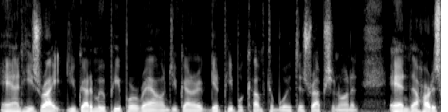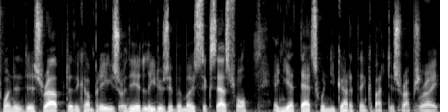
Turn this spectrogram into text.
And he's right. You've got to move people around. You've got to get people comfortable with disruption on it. And the hardest one to disrupt are the companies or the leaders who've been most successful. And yet, that's when you got to think about disruption. Right.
